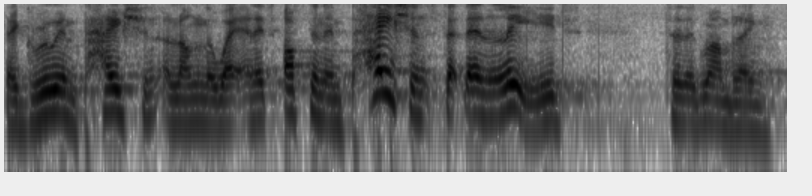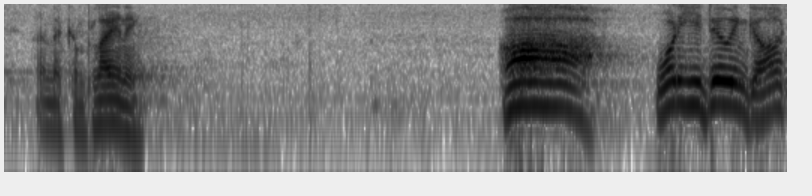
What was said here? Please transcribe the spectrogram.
They grew impatient along the way, and it's often impatience that then leads to the grumbling and the complaining. Ah, oh, what are you doing, God?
